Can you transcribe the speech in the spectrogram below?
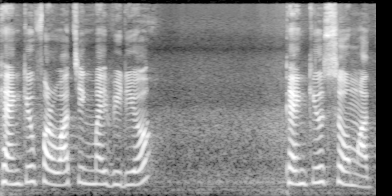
Thank you for watching my video thank you so much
